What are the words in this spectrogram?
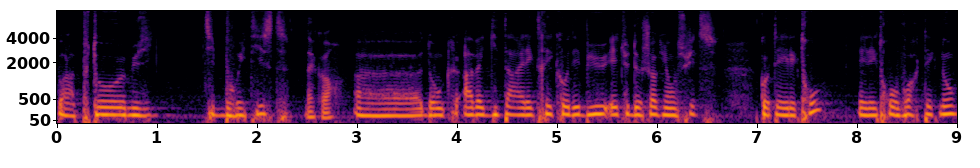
Voilà, plutôt musique type bruitiste. D'accord. Euh, donc avec guitare électrique au début, étude de choc et ensuite côté électro, électro voire techno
